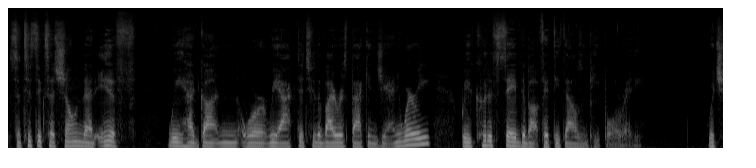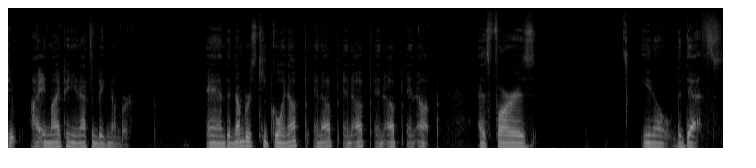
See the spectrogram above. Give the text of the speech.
Statistics has shown that if we had gotten or reacted to the virus back in January, we could have saved about 50,000 people already which I, in my opinion, that's a big number. And the numbers keep going up and up and up and up and up as far as, you know, the deaths.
